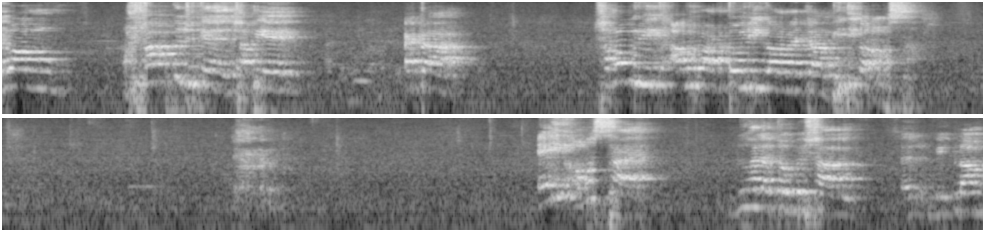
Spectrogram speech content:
এবং সব কিছুকে ছাপিয়ে একটা সামগ্রিক আবহাওয়া তৈরি করার একটা ভীতিকর অবস্থা এই অবস্থায় দু সাল বিপ্লব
